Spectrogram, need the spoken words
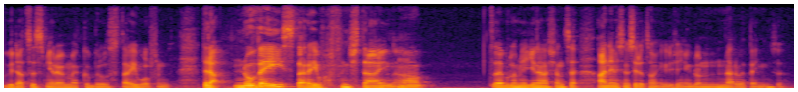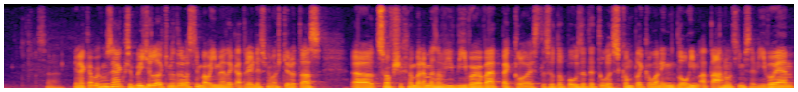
vydat se směrem, jako byl starý Wolfenstein. Teda novej starý Wolfenstein a Hmm. to je podle mě jediná šance. A nemyslím si do toho někdy, že někdo narve peníze. Asi ne. Jinak, abychom se nějak přiblížili, o čem se tady vlastně bavíme, tak Atreides měl ještě dotaz, co všechno bereme za vý- vývojové peklo. Jestli jsou to pouze tituly s komplikovaným, dlouhým a táhnoucím se vývojem,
